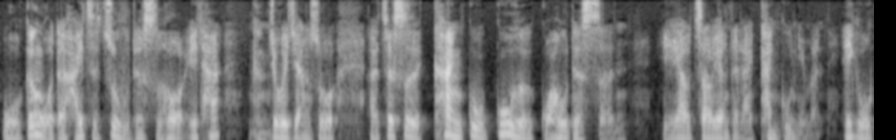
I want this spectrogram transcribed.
我跟我的孩子祝福的时候，诶，她可能就会这样说：啊，这是看顾孤儿寡妇的神，也要照样的来看顾你们。诶，我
